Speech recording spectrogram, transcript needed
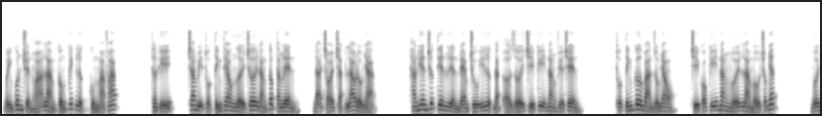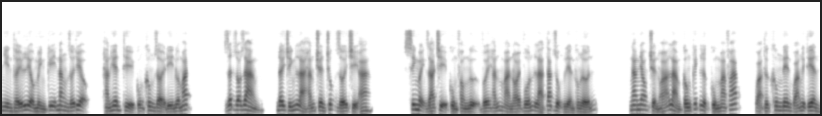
bình quân chuyển hóa làm công kích lực cùng ma pháp. Thân khí, trang bị thuộc tính theo người chơi đẳng cấp tăng lên, đã trói chặt lao đầu nhạc. Hàn hiên trước tiên liền đem chú ý lực đặt ở giới chỉ kỹ năng phía trên. Thuộc tính cơ bản giống nhau, chỉ có kỹ năng mới là mấu chốt nhất. Vừa nhìn thấy liều mình kỹ năng giới thiệu, hàn hiên thì cũng không rời đi nữa mắt rất rõ ràng, đây chính là hắn chuyên trúc giới chỉ a. Sinh mệnh giá trị cùng phòng ngự với hắn mà nói vốn là tác dụng liền không lớn. Ngang nhau chuyển hóa làm công kích lực cùng ma pháp, quả thực không nên quá người tiên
